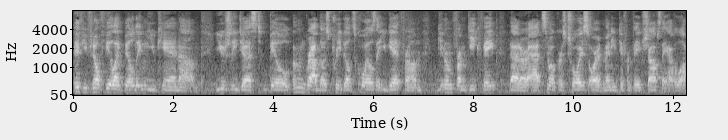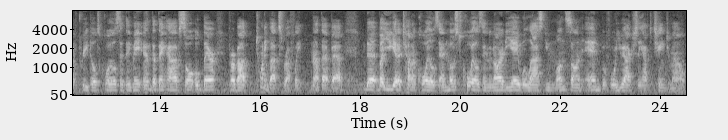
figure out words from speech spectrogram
if you don't feel like building, you can um, usually just build, um, grab those pre-built coils that you get from from Geek Vape that are at Smoker's Choice or at many different vape shops. They have a lot of pre-built coils that they make and that they have sold there for about 20 bucks roughly. Not that bad. That, but you get a ton of coils and most coils in an RDA will last you months on end before you actually have to change them out.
